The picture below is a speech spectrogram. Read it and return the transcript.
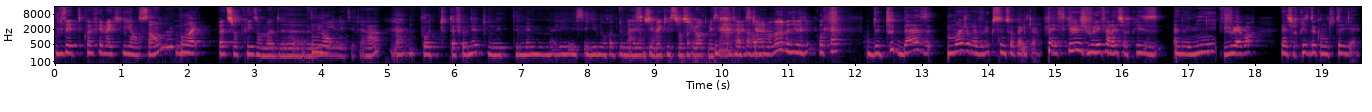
Vous êtes coiffé maquillés ensemble Ouais. Pas de surprise en mode euh, Non. reveal, etc. Bah, pour être tout à fait honnête, on était même allé essayer nos robes de Ah, mariage. c'était ensemble. ma question suivante, mais ça Ah, m'intéresse pardon. carrément. Non, vas-y, vas-y, contraire. De toute base, moi, j'aurais voulu que ce ne soit pas le cas. Parce que je voulais faire la surprise à Noémie. Je voulais avoir la surprise de comment tu t'habillais.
